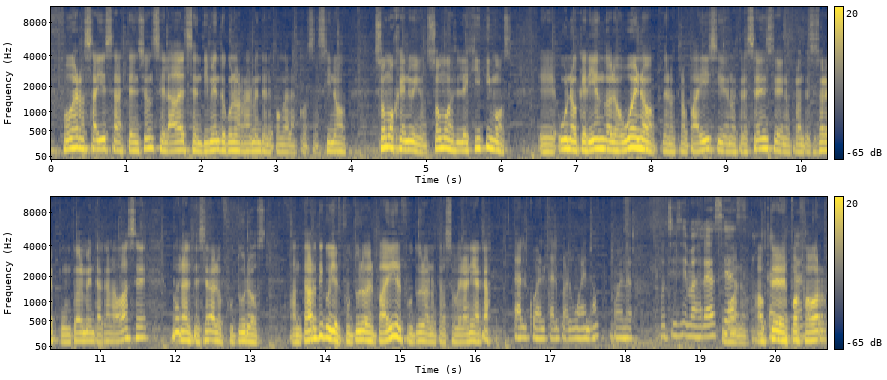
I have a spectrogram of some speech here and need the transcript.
fuerza y esa extensión se la da el sentimiento que uno realmente le ponga a las cosas. Si no, somos genuinos, somos legítimos, eh, uno queriendo lo bueno de nuestro país y de nuestra esencia y de nuestros antecesores puntualmente acá en la base, van a enaltecer a los futuros antárticos y el futuro del país, el futuro de nuestra soberanía acá. Tal cual, tal cual, bueno. Bueno, muchísimas gracias. Bueno, a ustedes, por favor,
